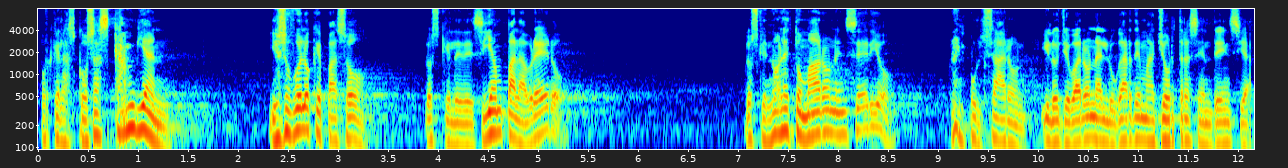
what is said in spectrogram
porque las cosas cambian. Y eso fue lo que pasó. Los que le decían palabrero, los que no le tomaron en serio, lo impulsaron y lo llevaron al lugar de mayor trascendencia.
